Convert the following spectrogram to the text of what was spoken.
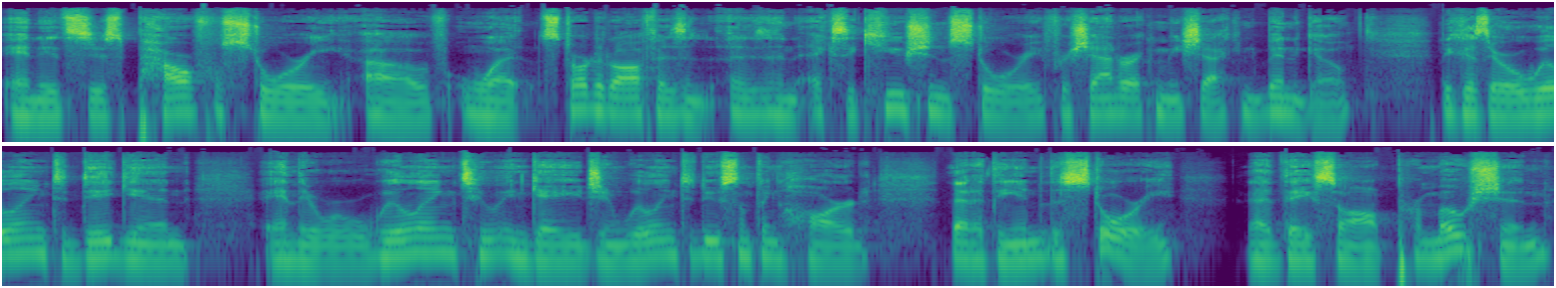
And it's this powerful story of what started off as an, as an execution story for Shadrach, Meshach, and Abednego, because they were willing to dig in and they were willing to engage and willing to do something hard. That at the end of the story, that they saw promotion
